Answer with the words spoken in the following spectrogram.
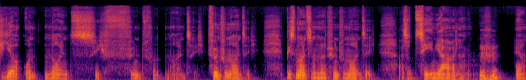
94, 95, 95, bis 1995. Also zehn Jahre lang. Mhm. Ja.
